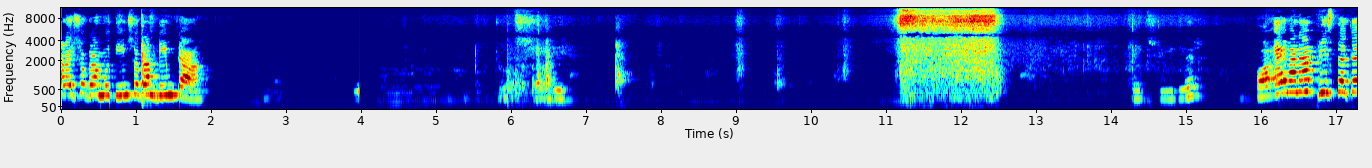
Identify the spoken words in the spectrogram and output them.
আড়াইশো গ্রাম, ওই তিনশো গ্রাম ডিমটা। এই মানে ফ্রিজ থেকে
